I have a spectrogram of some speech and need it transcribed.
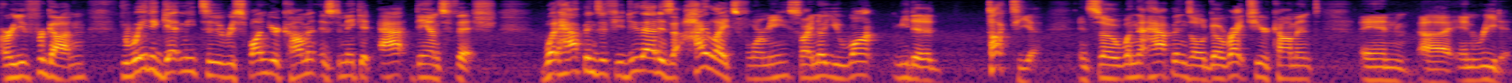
or you've forgotten, the way to get me to respond to your comment is to make it at Dan's Fish. What happens if you do that is it highlights for me so I know you want me to talk to you. And so when that happens, I'll go right to your comment and uh, and read it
